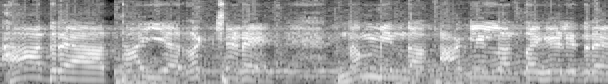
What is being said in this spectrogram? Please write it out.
ಆದ್ರೆ ಆ ತಾಯಿಯ ರಕ್ಷಣೆ ನಮ್ಮಿಂದ ಆಗ್ಲಿಲ್ಲ ಅಂತ ಹೇಳಿದ್ರೆ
